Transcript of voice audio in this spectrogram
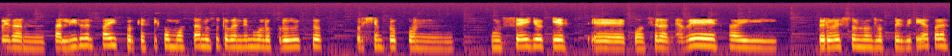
puedan salir del país, porque así como está, nosotros vendemos los productos, por ejemplo, con un sello que es eh, con cera de abeja y pero eso nos lo serviría para,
